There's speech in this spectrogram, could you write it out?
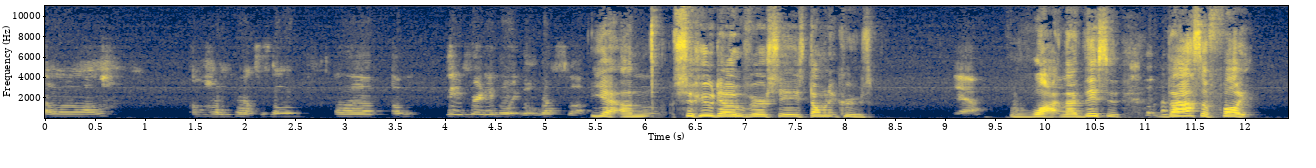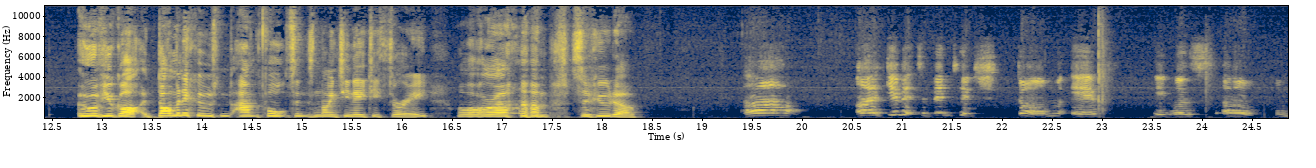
uh, oh, how do you pronounce his name? Uh, um, the really annoying little wrestler. yeah, um, Cejudo versus Dominick Cruz. Yeah. Wow, now this is that's a fight. Who have you got? Dominick, who's hasn't fought since 1983, or um, Cejudo? Uh, I'd give it to vintage Dom if he was, um,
